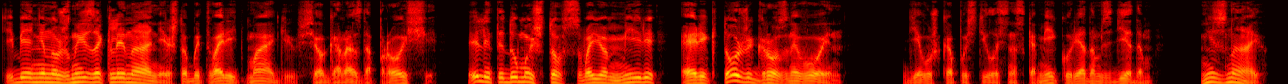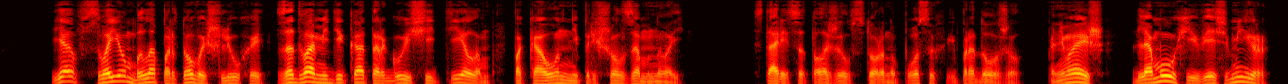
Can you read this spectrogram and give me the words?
Тебе не нужны заклинания, чтобы творить магию, все гораздо проще. Или ты думаешь, что в своем мире Эрик тоже грозный воин? Девушка опустилась на скамейку рядом с дедом. — Не знаю. Я в своем была портовой шлюхой, за два медика торгующей телом, пока он не пришел за мной. Старец отложил в сторону посох и продолжил. — Понимаешь, для мухи весь мир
